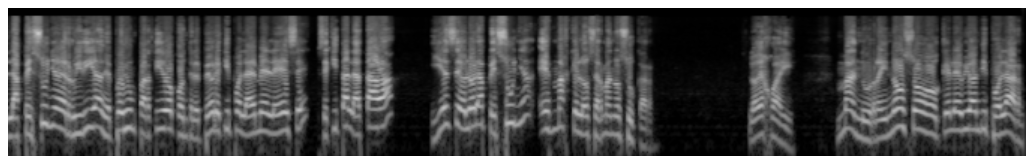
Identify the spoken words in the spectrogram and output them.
la pezuña de Ruidías después de un partido contra el peor equipo de la MLS, se quita la taba y ese olor a pezuña es más que los hermanos Zúcar. Lo dejo ahí. Manu, Reynoso, ¿qué le vio Andy Polar?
